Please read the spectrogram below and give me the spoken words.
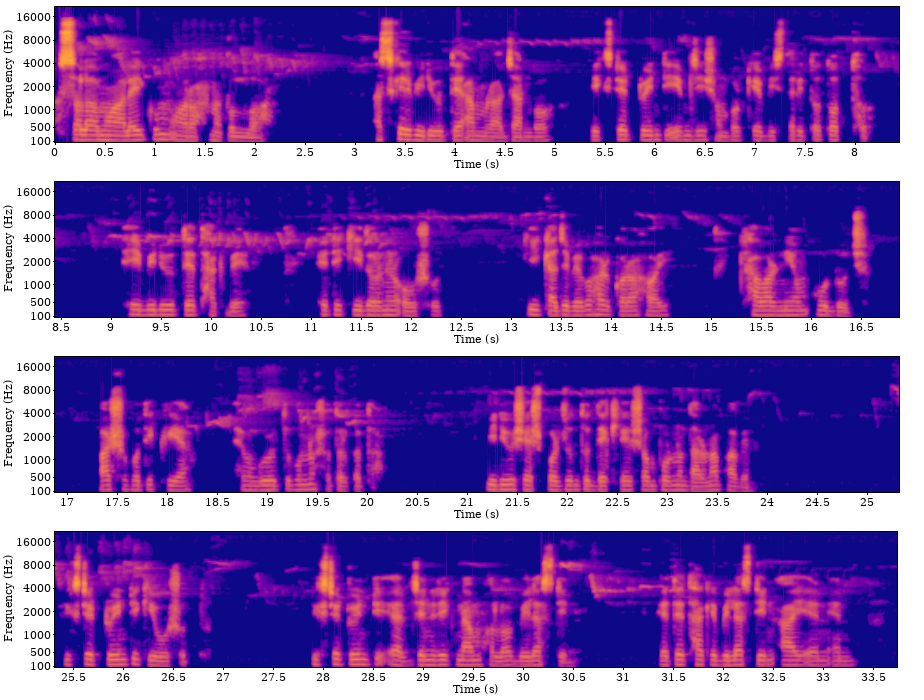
আসসালামু আলাইকুম ও রহমতুল্লাহ। আজকের ভিডিওতে আমরা জানব এক্সটেড টোয়েন্টি এমজি সম্পর্কে বিস্তারিত তথ্য। এই ভিডিওতে থাকবে, এটি কী ধরনের ঔষধ? কী কাজে ব্যবহার করা হয়? খাওয়ার নিয়ম ও ডোজ, পার্শ্ব প্রতিক্রিয়া এবং গুরুত্বপূর্ণ সতর্কতা। ভিডিও শেষ পর্যন্ত দেখলে সম্পূর্ণ ধারণা পাবেন। এক্সটেড টোয়েন্টি কি ওষুধ টোয়েন্টি এর জেনেরিক নাম হল বিলাস্টিন। এতে থাকে বিলাস্টিন আইএনএন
